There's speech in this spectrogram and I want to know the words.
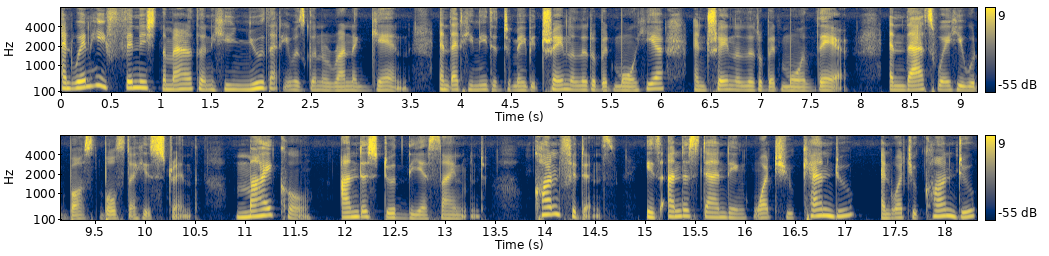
And when he finished the marathon, he knew that he was going to run again and that he needed to maybe train a little bit more here and train a little bit more there. And that's where he would bolster his strength. Michael understood the assignment. Confidence is understanding what you can do and what you can't do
